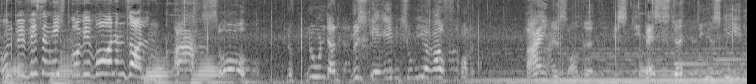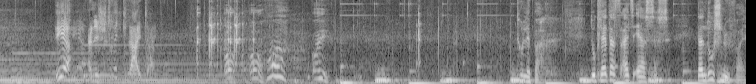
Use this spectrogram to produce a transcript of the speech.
Und wir wissen nicht, wo wir wohnen sollen. Ach so. Nun, dann müsst ihr eben zu mir raufkommen. Meine Sonne ist die beste, die es gibt. Hier, eine Strickleiter. Ui. Tulippa, du kletterst als erstes. Dann du, Schnüffel.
